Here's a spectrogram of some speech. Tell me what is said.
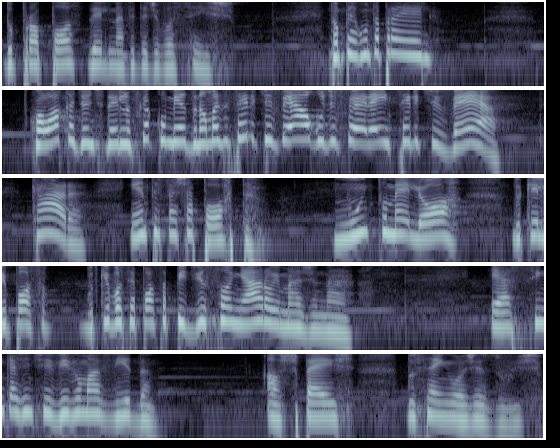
do propósito dele na vida de vocês. Então pergunta para ele. Coloca diante dele, não fica com medo não, mas e se ele tiver algo diferente, se ele tiver, cara, entra e fecha a porta. Muito melhor do que ele possa, do que você possa pedir, sonhar ou imaginar. É assim que a gente vive uma vida aos pés do Senhor Jesus.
